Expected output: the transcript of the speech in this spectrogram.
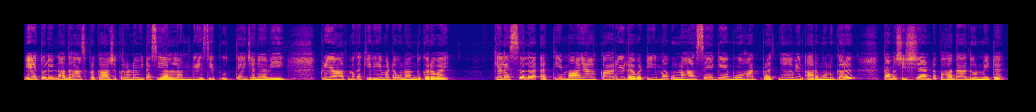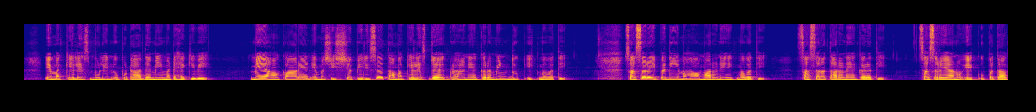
ඒ තුලින් අදහස් ප්‍රකාශ කරන විට සියල්ලන්ගේ සිත් උත්තේජනය වී ක්‍රියාත්මක කිරීමට උනන්දු කරවයි. කෙලෙස්වල ඇති මායාකාරී රැවටීම උන්වහන්සේගේ මුවහත් ප්‍රඥාවෙන් අරමුණු කර තම ශිෂ්‍යයන්ට පහදා දුන් විට එම කෙලෙස් මුලින් උපුටා දැමීමට හැකිවේ. මේ ආකාරයෙන් එම ශිෂ්‍ය පිරිස තම කෙලෙස් ජයග්‍රහණය කරමින් දුක් ඉක්මවති. සසර ඉපදීම හා මරණය ඉක්මවති. සසර තරණය කරති. සසර යනු එක් උපතක්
